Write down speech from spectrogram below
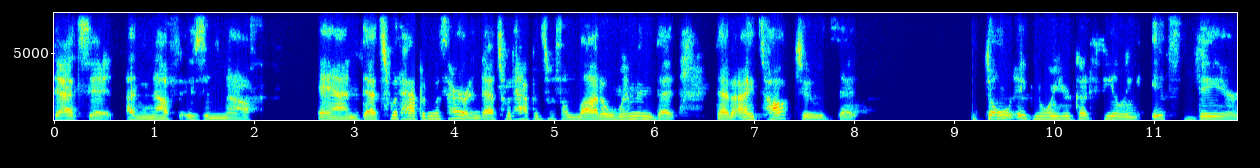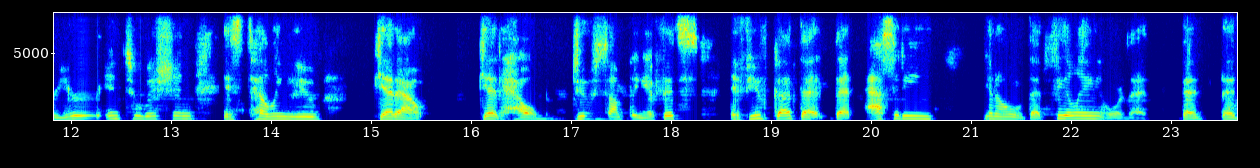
that's it. Enough is enough. And that's what happened with her. And that's what happens with a lot of women that, that I talk to that don't ignore your gut feeling. It's there. Your intuition is telling you, get out, get help, do something. If it's, if you've got that that acidity, you know, that feeling or that that that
